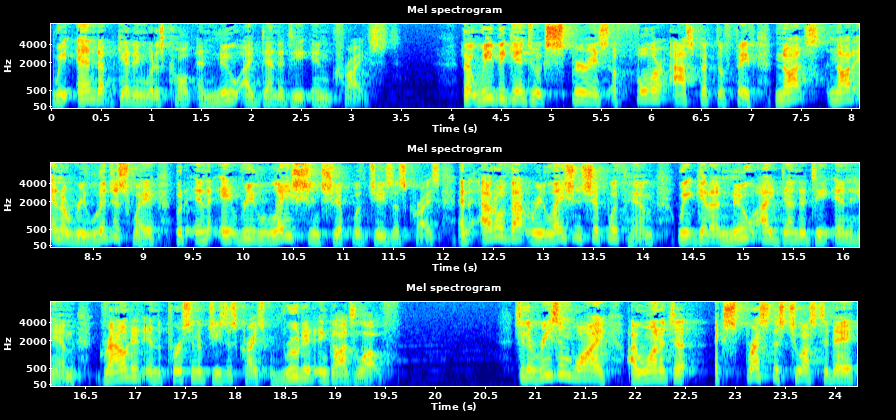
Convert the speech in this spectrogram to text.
we end up getting what is called a new identity in Christ that we begin to experience a fuller aspect of faith, not, not in a religious way, but in a relationship with Jesus Christ. And out of that relationship with Him, we get a new identity in Him, grounded in the person of Jesus Christ, rooted in God's love. See, the reason why I wanted to express this to us today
